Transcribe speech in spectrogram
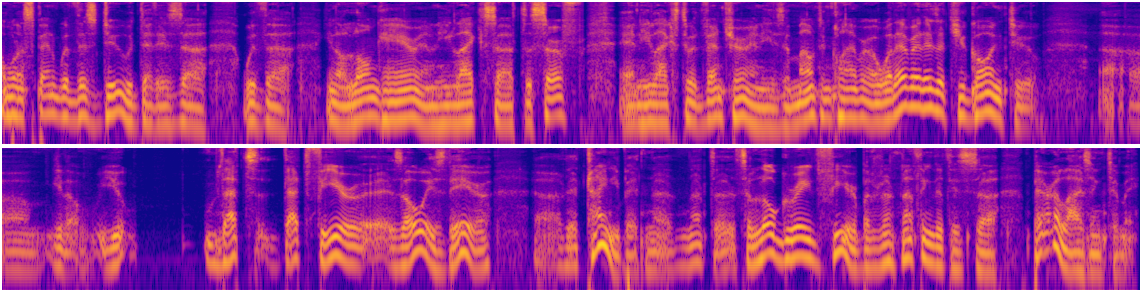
I want to spend with this dude that is, uh, with, uh, you know, long hair and he likes uh, to surf and he likes to adventure and he's a mountain climber or whatever it is that you're going to. Um, you know, you, that's, that fear is always there. Uh, a tiny bit, not, not uh, it's a low grade fear, but it's nothing that is uh, paralyzing to me.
